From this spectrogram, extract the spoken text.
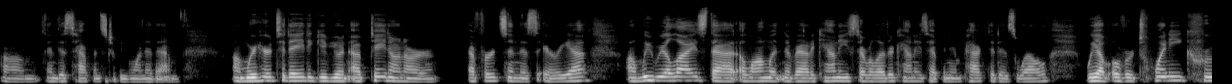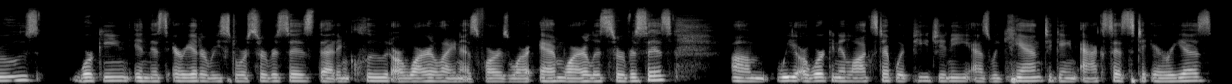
um, and this happens to be one of them. Um, we're here today to give you an update on our efforts in this area. Um, we realize that along with Nevada County, several other counties have been impacted as well. We have over 20 crews working in this area to restore services that include our wireline as far as wire and wireless services. Um, we are working in lockstep with PG&E as we can to gain access to areas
